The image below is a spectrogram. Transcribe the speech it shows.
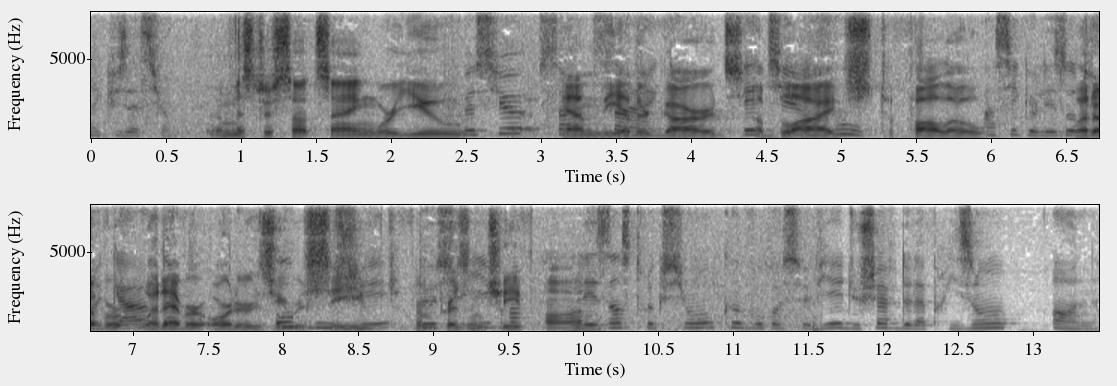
l'accusation. Uh, Mr. Sotsang, were you Monsieur uh, and the other Sotsang, guards obliged to follow whatever, gardes, whatever orders you obligés received from de prison suivre chief on? les instructions que vous receviez du chef de la prison On.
